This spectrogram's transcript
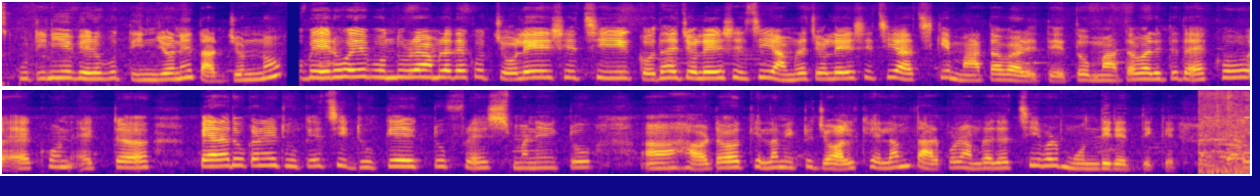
স্কুটি নিয়ে বেরোবো তিনজনে তার জন্য। তো বের হয়ে বন্ধুরা আমরা দেখো চলে এসেছি। কোথায় চলে এসেছি? আমরা চলে এসেছি আজকে মাতাবাড়িতে। তো মাতাবাড়িতে দেখো এখন একটা প্যারা দোকানে ঢুকেছি, ঢুকে একটু ফ্রেশ মানে একটু হাওয়া টাওয়া খেলাম, একটু জল খেলাম, তারপর আমরা যাচ্ছি এবার মন্দিরের দিকে। তো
